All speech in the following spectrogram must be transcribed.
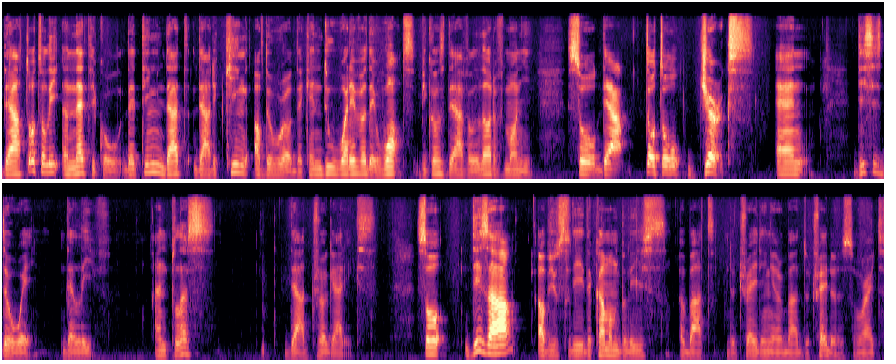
they are totally unethical. They think that they are the king of the world. They can do whatever they want because they have a lot of money. So they are total jerks. And this is the way they live. And plus, they are drug addicts. So these are obviously the common beliefs about the trading and about the traders, right?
